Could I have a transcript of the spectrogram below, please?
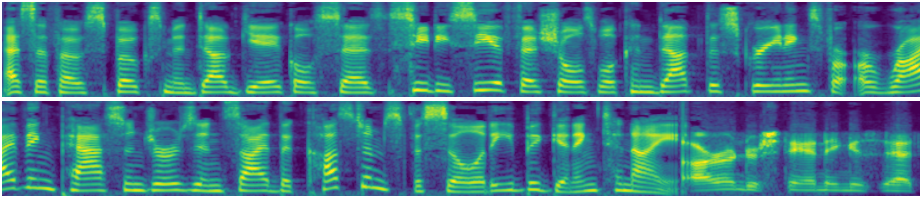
SFO spokesman Doug Yakel says CDC officials will conduct the screenings for arriving passengers inside the customs facility beginning tonight. Our understanding is that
